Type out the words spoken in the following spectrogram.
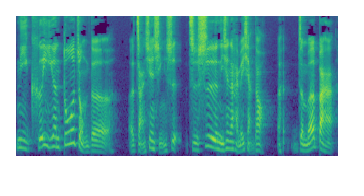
你可以用多种的呃展现形式，只是你现在还没想到啊怎么把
